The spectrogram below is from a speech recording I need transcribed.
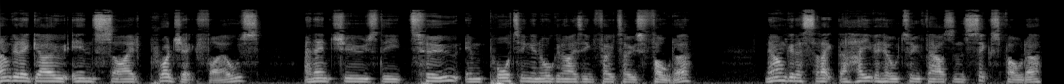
I'm going to go inside project files and then choose the to importing and organizing photos folder. Now I'm going to select the Haverhill 2006 folder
